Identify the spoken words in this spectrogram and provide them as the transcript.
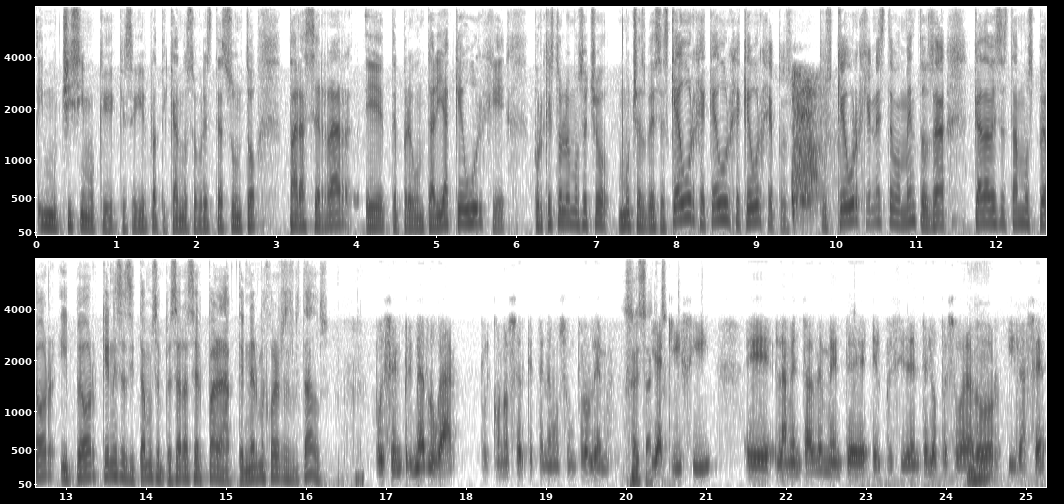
Hay muchísimo que, seguir platicando sobre este asunto. Para cerrar, eh, te preguntaría qué urge, porque esto lo hemos hecho muchas veces. ¿Qué urge? ¿Qué urge? ¿Qué urge? Pues, pues ¿qué urge en este momento? O sea, cada vez estamos peor y peor. ¿Qué necesitamos empezar a hacer para obtener mejores resultados? Pues en primer lugar, reconocer que tenemos un problema. Exacto. Y aquí sí eh, lamentablemente el presidente López Obrador y la CEP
